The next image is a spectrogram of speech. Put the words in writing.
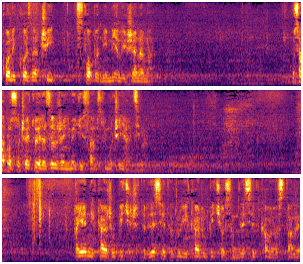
koliko, znači, slobodnim jeli ženama. U svakom slučaju, to je razilaženje među islamskim učenjacima. Pa jedni kažu bit će 40, a drugi kažu bit će 80 kao i ostale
